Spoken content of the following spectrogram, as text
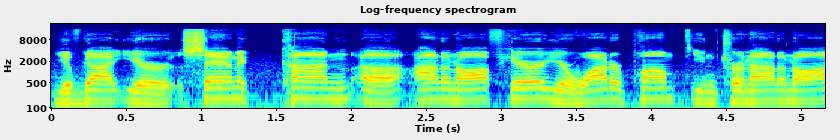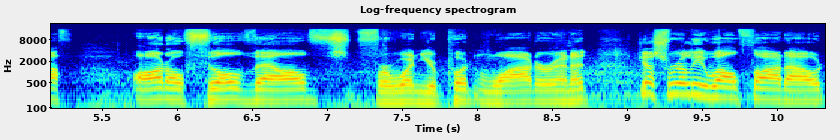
you've got your SaniCon uh, on and off here, your water pump, you can turn on and off. Auto fill valves for when you're putting water in it. Just really well thought out,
